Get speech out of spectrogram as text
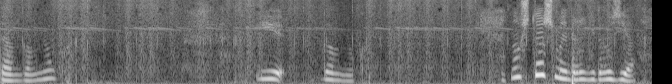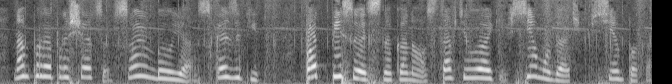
Так, говнюк. И говнюк. Ну что ж, мои дорогие друзья, нам пора прощаться. С вами был я, SkyZKid. Подписывайтесь на канал, ставьте лайки. Всем удачи, всем пока.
